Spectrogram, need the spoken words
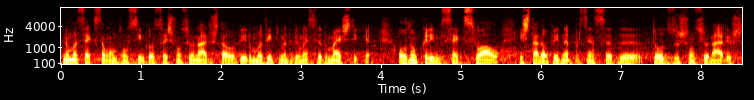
numa secção onde um cinco ou seis funcionários está a ouvir uma vítima de violência doméstica ou de um crime sexual e estar a ouvir na presença de todos os funcionários.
